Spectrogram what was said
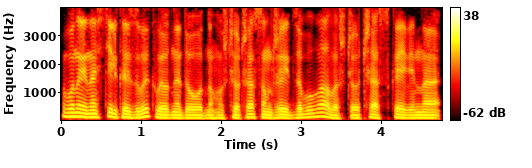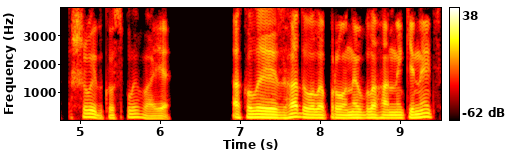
Вони настільки звикли одне до одного, що часом Джейд забувала, що час Кевіна швидко спливає, а коли згадувала про невблаганний кінець,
